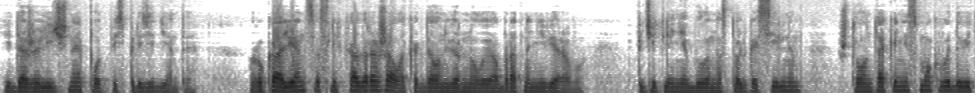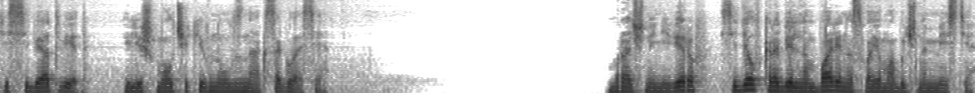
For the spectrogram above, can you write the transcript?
и даже личная подпись президента. Рука Ленца слегка дрожала, когда он вернул ее обратно Неверову. Впечатление было настолько сильным, что он так и не смог выдавить из себя ответ и лишь молча кивнул в знак согласия. Мрачный Неверов сидел в корабельном баре на своем обычном месте.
